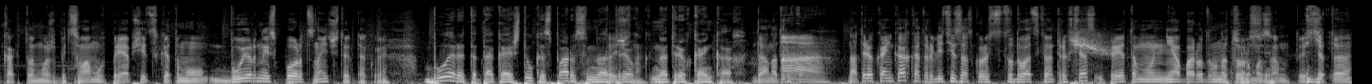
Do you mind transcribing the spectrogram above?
как-то, может быть, самому приобщиться к этому буерный спорт. Знаете, что это такое? Буэр — это такая штука с парусом на трех, на трех коньках. Да, на трех, А, на трех коньках, который летит со скоростью 120 км в час и при этом не оборудовано себе. тормозом. То есть это...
